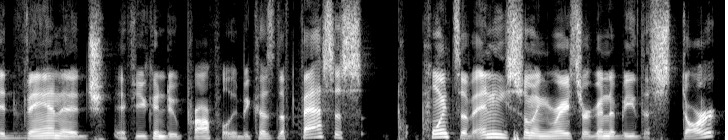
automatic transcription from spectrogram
advantage if you can do properly because the fastest points of any swimming race are going to be the start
